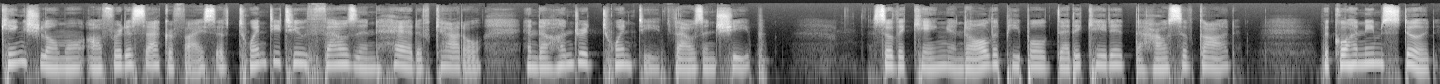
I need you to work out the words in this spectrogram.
King Shlomo offered a sacrifice of 22,000 head of cattle and a 120,000 sheep. So the king and all the people dedicated the house of God. The Kohanim stood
